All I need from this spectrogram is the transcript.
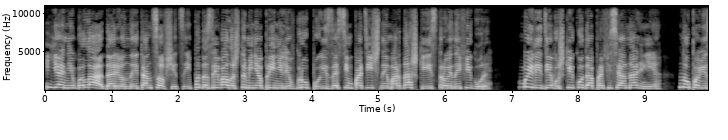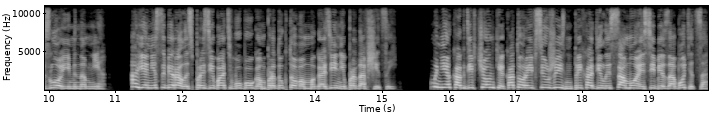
Я не была одаренной танцовщицей, подозревала, что меня приняли в группу из-за симпатичной мордашки и стройной фигуры. Были девушки куда профессиональнее, но повезло именно мне а я не собиралась прозябать в убогом продуктовом магазине продавщицей. Мне, как девчонке, которой всю жизнь приходилось самой о себе заботиться,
